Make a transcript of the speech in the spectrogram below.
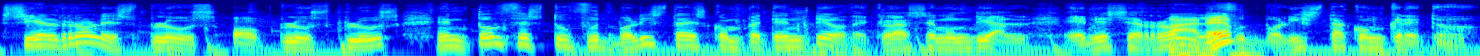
Si el rol es plus o plus plus, entonces tu futbolista es competente o de clase mundial en ese rol Vale. de futbolista concreto.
